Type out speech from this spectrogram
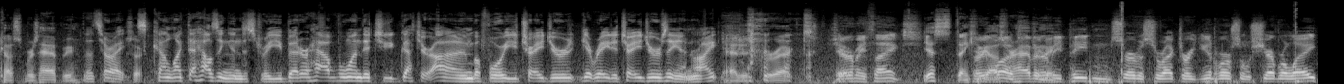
customers happy. That's right. So- It's kind of like the housing industry. You better have one that you got your eye on before you trade your get ready to trade yours in, right? That is correct. Jeremy, thanks. Yes, thank you guys much. for having Jeremy me. Peden, Service Director at Universal Chevrolet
